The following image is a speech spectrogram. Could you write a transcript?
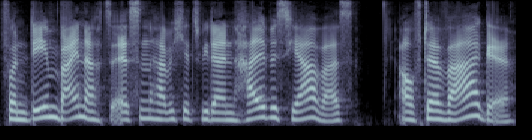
von dem Weihnachtsessen habe ich jetzt wieder ein halbes Jahr was auf der Waage.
